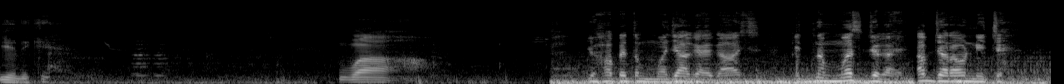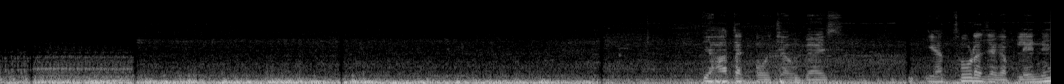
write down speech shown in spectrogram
ये देखिए। वाह। यहाँ पे तो मज़ा आ गया गाज कितना मस्त जगह है। अब जा रहा हूँ नीचे। यहाँ तक पहुँचा हूँ गैस यहाँ थोड़ा जगह प्लेन है।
